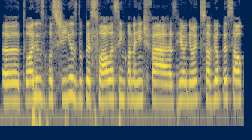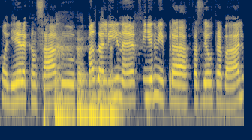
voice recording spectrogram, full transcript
Uh, tu olha os rostinhos do pessoal, assim, quando a gente faz reuniões, tu só vê o pessoal com olheira, cansado, mas ali, né, firme para fazer o trabalho.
